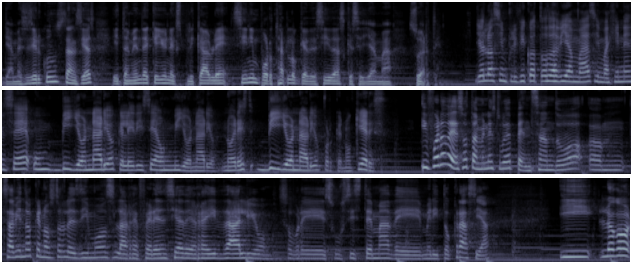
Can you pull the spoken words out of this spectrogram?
llámese circunstancias, y también de aquello inexplicable, sin importar lo que decidas, que se llama suerte. Yo lo simplifico todavía más. Imagínense un billonario que le dice a un millonario, no eres billonario porque no quieres. Y fuera de eso, también estuve pensando, um, sabiendo que nosotros les dimos la referencia de Rey Dalio sobre su sistema de meritocracia, y luego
